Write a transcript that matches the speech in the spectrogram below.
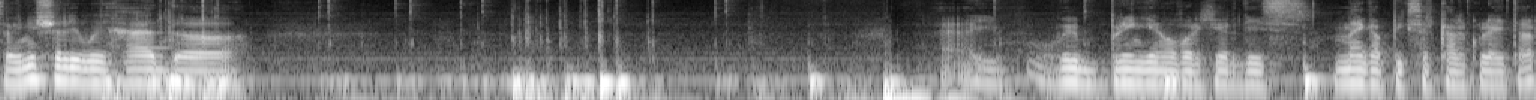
so initially we had uh, I will bring in over here this megapixel calculator.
